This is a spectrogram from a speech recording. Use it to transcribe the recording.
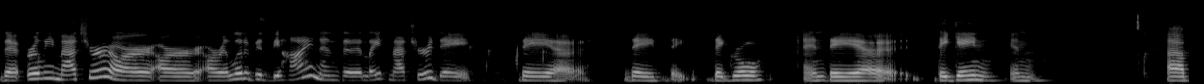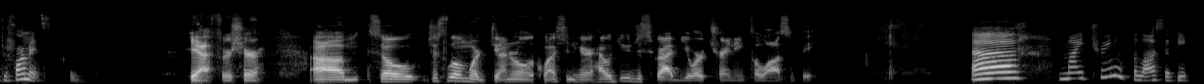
the early mature are are, are a little bit behind and the late mature they they uh, they they they grow and they uh, they gain in uh, performance. Yeah, for sure. Um, so, just a little more general question here: How would you describe your training philosophy? Uh, my training philosophy.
